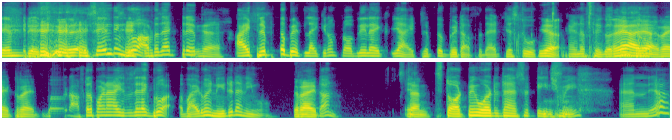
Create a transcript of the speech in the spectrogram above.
Same did. Same thing, bro. After that trip, yeah I tripped a bit, like you know, probably like yeah, I tripped a bit after that just to yeah kind of figure things yeah out. yeah right right But after a point, I was like, bro, why do I need it anymore? I'm right done. it's done It's taught me what it has to teach me, and yeah,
